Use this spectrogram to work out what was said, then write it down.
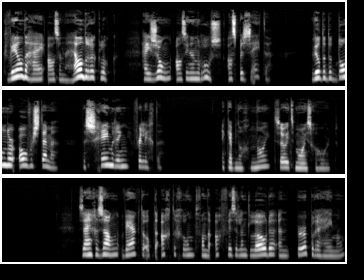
kweelde hij als een heldere klok. Hij zong als in een roes, als bezeten, wilde de donder overstemmen, de schemering verlichten. Ik heb nog nooit zoiets moois gehoord. Zijn gezang werkte op de achtergrond van de afwisselend lode en purperen hemel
